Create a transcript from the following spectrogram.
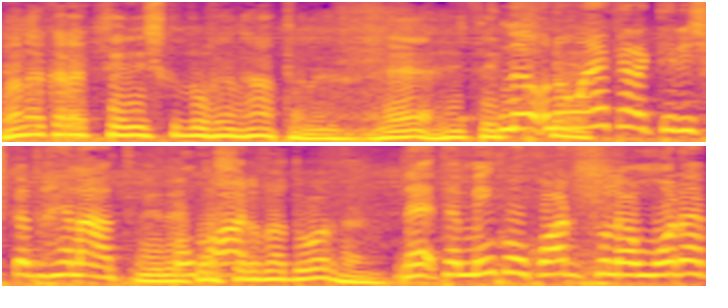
Mas não é característica do Renato, né? É, a gente tem que- Não, não é característica do Renato. Ele é concordo. conservador, né? Né, Também concordo que o Léo Moura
